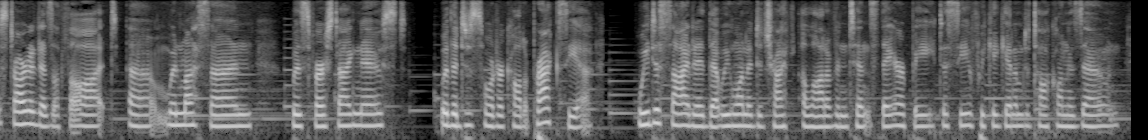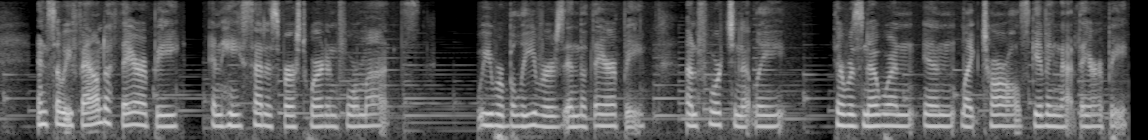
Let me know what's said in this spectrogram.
started as a thought um, when my son was first diagnosed with a disorder called apraxia. We decided that we wanted to try a lot of intense therapy to see if we could get him to talk on his own. And so we found a therapy, and he said his first word in four months. We were believers in the therapy. Unfortunately, there was no one in Lake Charles giving that therapy,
